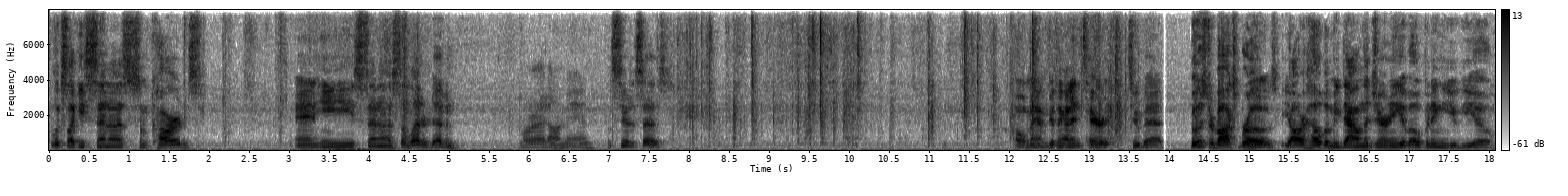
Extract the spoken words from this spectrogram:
looks like he sent us some cards. And he sent us a letter, Devin. Right on, man. Let's see what it says. Oh man, good thing I didn't tear it. Too bad. Booster Box Bros, y'all are helping me down the journey of opening Yu-Gi-Oh!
